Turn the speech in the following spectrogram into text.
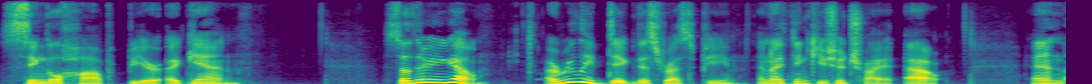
single hop beer again. So there you go. I really dig this recipe and I think you should try it out. And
